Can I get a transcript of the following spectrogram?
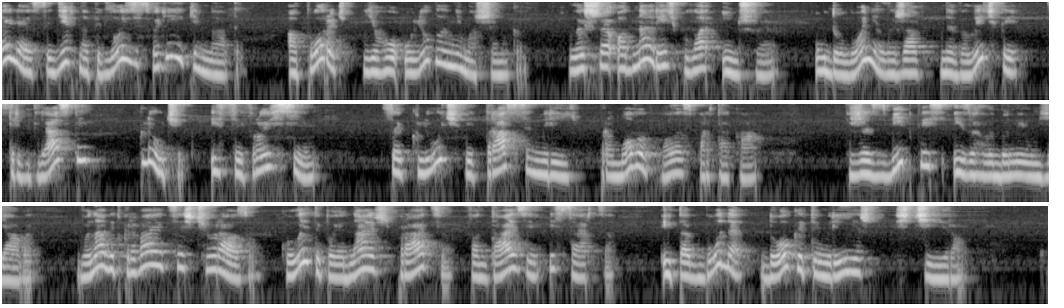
Елія сидів на підлозі своєї кімнати, а поруч його улюблені машинки. Лише одна річ була іншою. У долоні лежав невеличкий сріблястий ключик із цифрою 7. Це ключ від траси мрій, промовив голос Спартака. Вже звідкись із глибини уяви. Вона відкривається щоразу, коли ти поєднаєш працю, фантазію і серце. І так буде, доки ти мрієш щиро.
